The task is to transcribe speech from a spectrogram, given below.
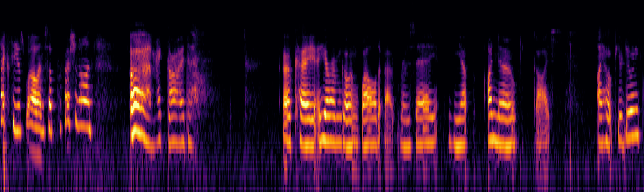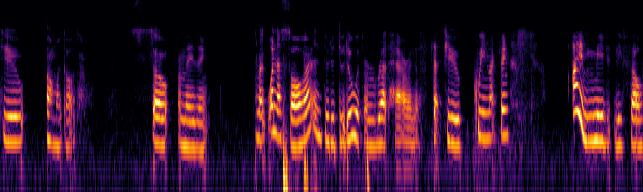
sexy as well and so professional and oh my god. Okay here i'm going wild about rose yep i know guys i hope you're doing too. Oh my god. So amazing. Like when I saw her in DDU-DU DDU-DU with her red hair and a statue queen like thing, I immediately fell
